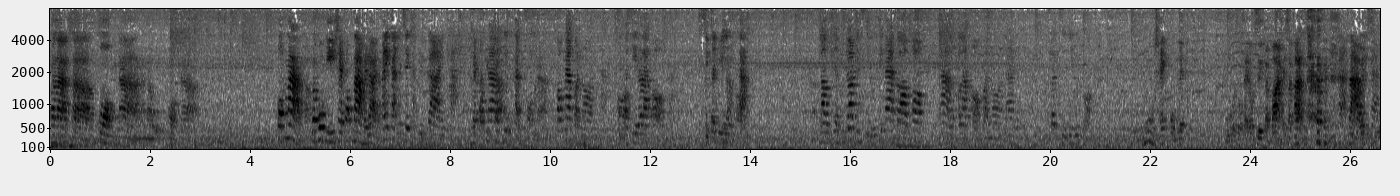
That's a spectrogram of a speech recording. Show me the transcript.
พระราชาฟอกหน้านะครับฟอกหน้าฟอกหน้าครับแล้วพวกนี้ใช้ฟอกหน้าไม่ได้นะไม่ค่ะไม่ใช่ขัดผิวกายค่ะใช้ฟอกหน้าก็คือขัดฟอกหน้าฟอกหน้าก่อนนอนค่ะสิบนาทีแล้วล้างออกค่ะ สิบนาทีล้างออกค่ะเราอย่างคุณยอดเป็นสิวที่หน้าก็พอกหน้าแล้วก็ล้างออกก่อนนอนได้เลยก็ถือจะยุบออกโอ้ใช้ผมเลยโอ้สงสัยต้องซื้อกลับบ้านไปสักอันค่ะหน้าเป็นสิว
